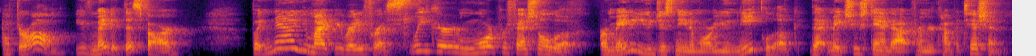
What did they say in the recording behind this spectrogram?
After all, you've made it this far. But now you might be ready for a sleeker, more professional look, or maybe you just need a more unique look that makes you stand out from your competition.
